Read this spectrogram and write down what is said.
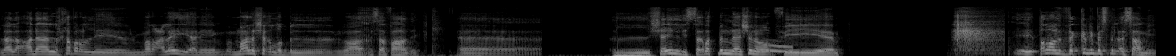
لا لا أنا الخبر اللي مر علي يعني ما له شغل بالسالفه هذه آه الشيء اللي استغربت منه شنو في طلال تذكرني بس بالأسامي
